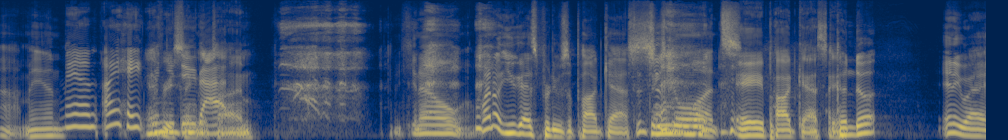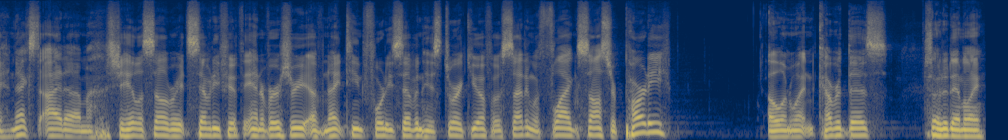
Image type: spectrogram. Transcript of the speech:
Oh man, Man, I hate when you do that. time. you know why don't you guys produce a podcast? It's just once. A podcast. I Couldn't do it. Anyway, next item. Chehalis celebrates 75th anniversary of 1947 historic UFO sighting with flying saucer party. Owen went and covered this. So did Emily.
